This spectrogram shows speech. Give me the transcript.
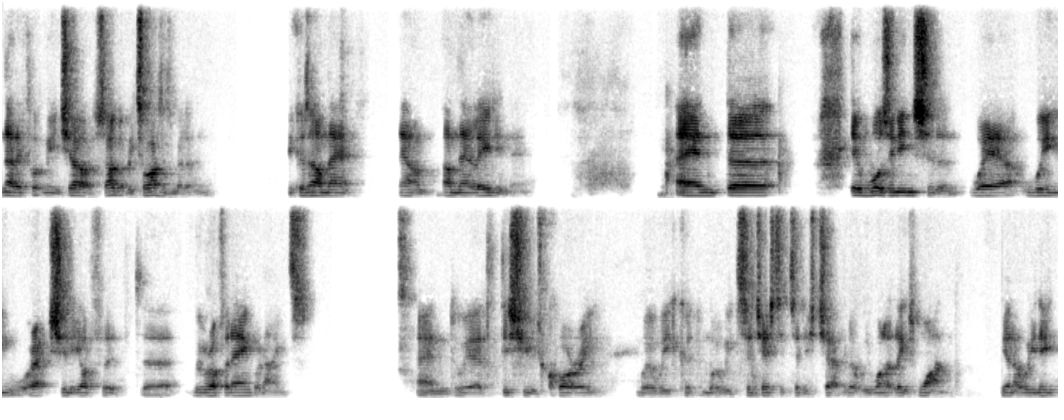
Now they've put me in charge. So I've got to be twice as militant because I'm there now. I'm, I'm there leading them. And uh, there was an incident where we were actually offered uh, we were offered hand grenades, and we had huge quarry where we could where we suggested to this chap, look, we want at least one. You know, we need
